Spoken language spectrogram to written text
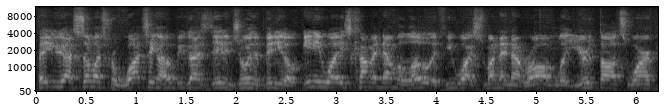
thank you guys so much for watching. I hope you guys did enjoy the video. Anyways, comment down below if you watched Monday Night Raw and what your thoughts were.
